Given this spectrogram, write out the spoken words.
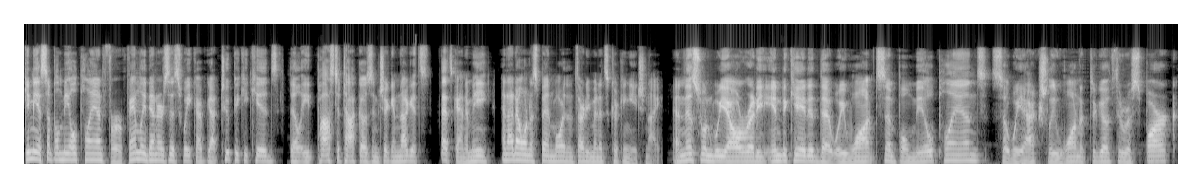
Give me a simple meal plan for family dinners this week. I've got two picky kids. They'll eat pasta tacos and chicken nuggets. That's kind of me. And I don't want to spend more than 30 minutes cooking each night. And this one, we already indicated that we want simple meal plans. So we actually want it to go through a Spark.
